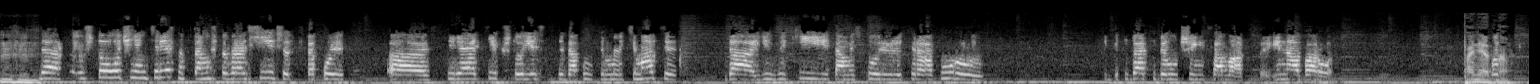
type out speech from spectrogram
Угу. Да, что очень интересно, потому что в России все-таки такой э, стереотип, что если ты, допустим, математик, да, языки, там, историю, литературу, туда тебе лучше не соваться, и наоборот. Понятно. Вот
